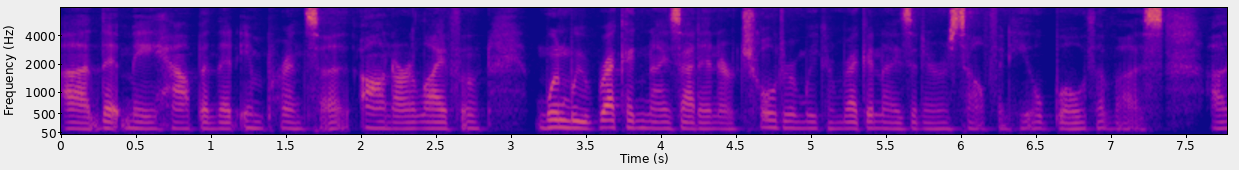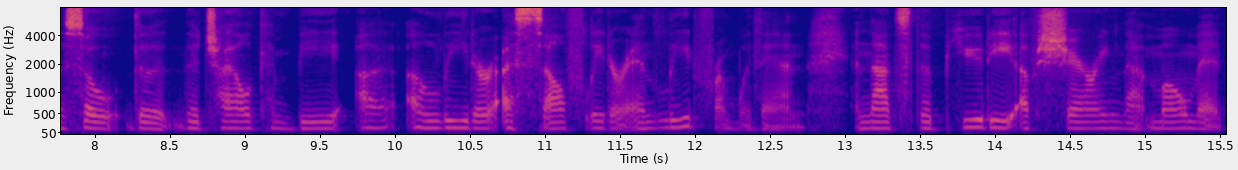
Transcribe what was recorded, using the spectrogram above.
uh, that may happen that imprints uh, on our life. And when we recognize that in our children, we can recognize it in ourselves and heal both of us. Uh, so the, the child can be a, a leader, a self leader, and lead from within. And that's the beauty of sharing that moment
